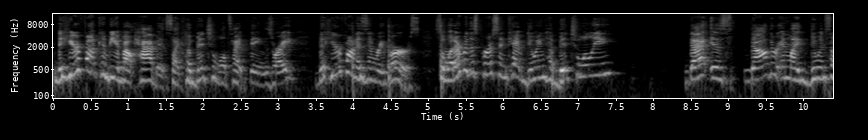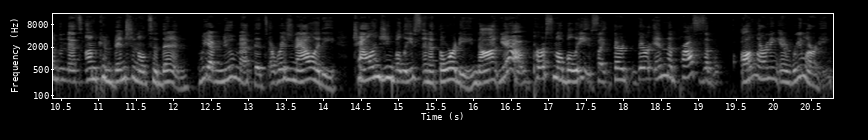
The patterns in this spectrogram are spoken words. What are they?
the Hierophant can be about habits, like habitual type things, right? The Hierophant is in reverse. So whatever this person kept doing habitually, that is, now they're in like doing something that's unconventional to them. We have new methods, originality, challenging beliefs and authority, not, yeah, personal beliefs. Like they're, they're in the process of unlearning and relearning.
